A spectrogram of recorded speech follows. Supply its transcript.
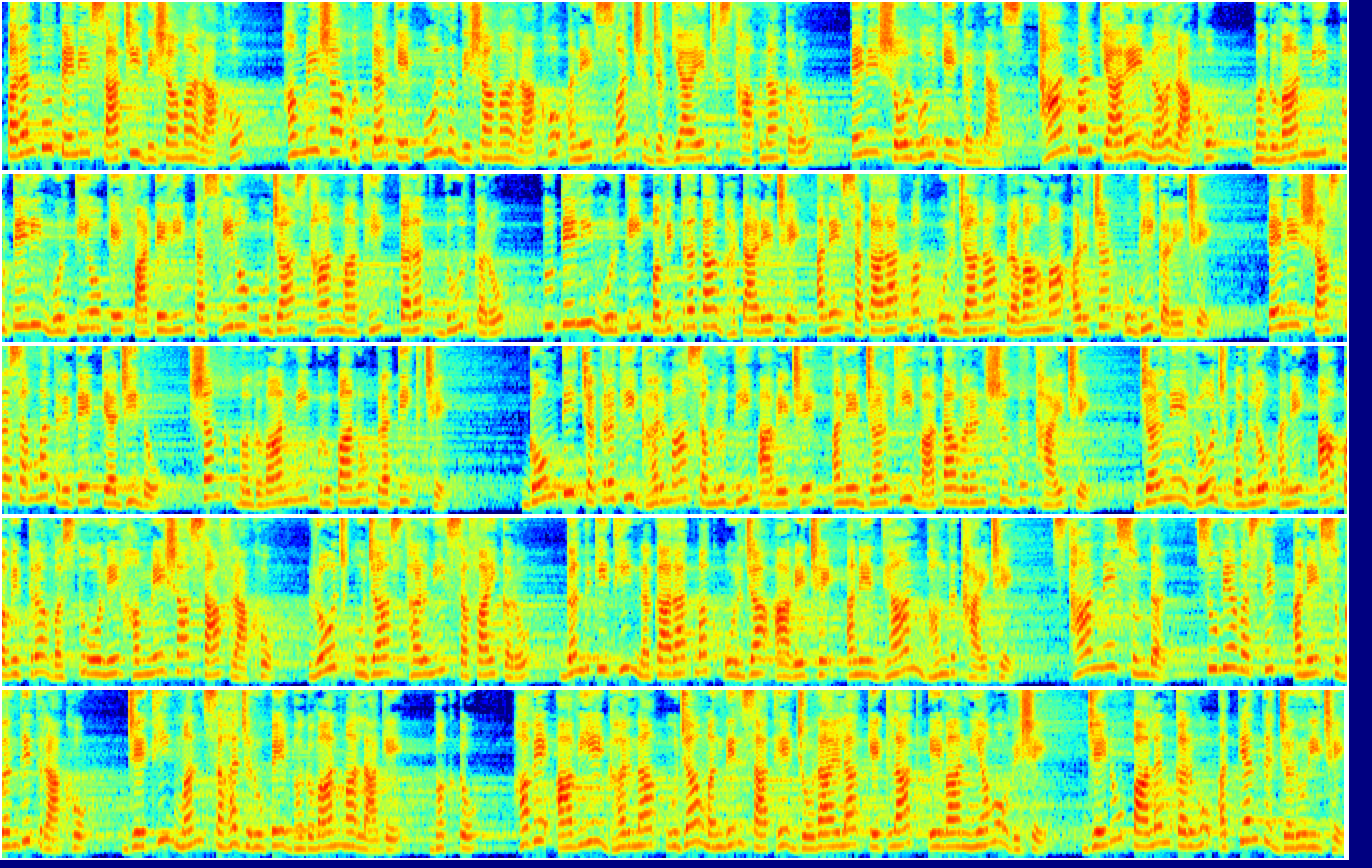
પરંતુ તેને સાચી દિશામાં રાખો, હંમેશા ઉત્તર કે પૂર્વ દિશામાં રાખો અને સ્વચ્છ જગ્યાએ જ સ્થાપના કરો, તેને શોરગુલ કે ગંદાસ. સ્થાન પર ક્યારેય ન રાખો, ભગવાનની તૂટેલી મૂર્તિઓ કે ફાટેલી તસવીરો પૂજા સ્થાનમાંથી તરત દૂર કરો તૂટેલી મૂર્તિ પવિત્રતા ઘટાડે છે અને સકારાત્મક ઉર્જાના પ્રવાહમાં અડચણ ઊભી કરે છે. તેને શાસ્ત્રસંમત રીતે ત્યજી દો. શંખ ભગવાનની કૃપાનું પ્રતીક છે. ગોમતી ચક્રથી ઘરમાં સમૃદ્ધિ આવે છે અને જળથી વાતાવરણ શુદ્ધ થાય છે. જળને રોજ બદલો અને આ પવિત્ર વસ્તુઓને હંમેશા સાફ રાખો. રોજ પૂજા સ્થળની સફાઈ કરો. ગંદકીથી નકારાત્મક ઊર્જા આવે છે અને ધ્યાન ભંગ થાય છે. સ્થાનને સુંદર, સુવ્યવસ્થિત અને સુગંધિત રાખો, જેથી મન સહજ રૂપે ભગવાનમાં લાગે. ભક્તો, હવે આવીએ ઘરના પૂજા મંદિર સાથે જોડાયેલા કેટલાક એવા નિયમો વિશે, જેનું પાલન કરવું અત્યંત જરૂરી છે.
